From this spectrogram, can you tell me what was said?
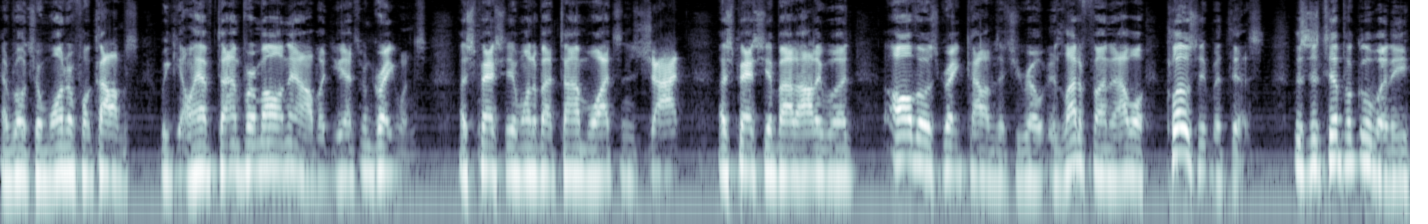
and wrote some wonderful columns. We don't have time for them all now, but you had some great ones, especially the one about Tom Watson's shot, especially about Hollywood all those great columns that you wrote. It was a lot of fun, and I will close it with this. This is typical Woody.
